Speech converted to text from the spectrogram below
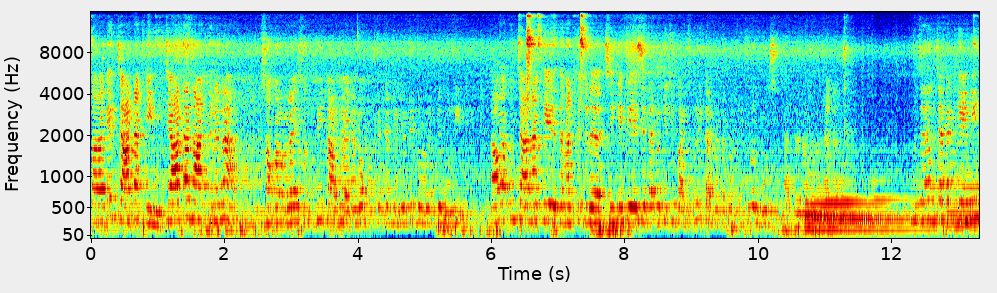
তার আগে চাটা খেয়ে নিই চাটা না খেলে না সকালবেলায় সত্যিই কাজ হয় না প্রত্যেকটা ভিডিওতে তোমাদেরকে বলি। তাও এখন চা না খেয়ে হাঁটতে চলে যাচ্ছি। হেঁটে এসে তারপর কিছু কাজ করি, তারপর তখন কিছুক্ষণ বসি, তারপরে চাটা যাই হোক, চাটা খেয়ে নিই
